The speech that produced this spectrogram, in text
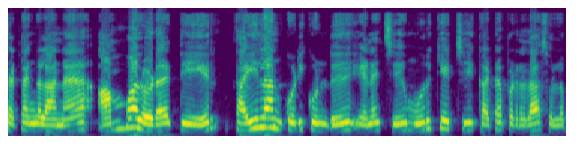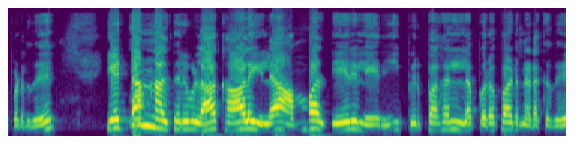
சட்டங்களான அம்பாலோட தேர் தைலான் கொடி கொண்டு இணைச்சு முறுக்கேற்றி கட்டப்படுறதா சொல்லப்படுது எட்டாம் நாள் திருவிழா காலையில அம்பாள் தேரில் ஏறி பிற்பகல்ல புறப்பாடு நடக்குது.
